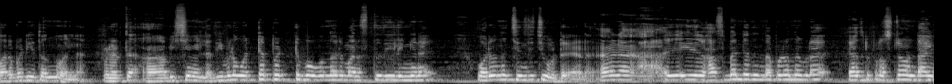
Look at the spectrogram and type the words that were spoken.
മറുപടി ഇതൊന്നുമല്ല. ഇവിടുത്തെ ആവശ്യമില്ല. ഇവിടെ ഒറ്റപ്പെട്ടു പോകുന്ന ഒരു മനസ്ഥിതിയിൽ ഇങ്ങനെ ഓരോന്ന് ചിന്തിച്ചു കൂട്ടുകയാണ്. ഈ ഹസ്ബൻഡ് നിന്നപ്പോഴൊന്നും ഇവിടെ യാതൊരു പ്രശ്നവും ഉണ്ടായി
